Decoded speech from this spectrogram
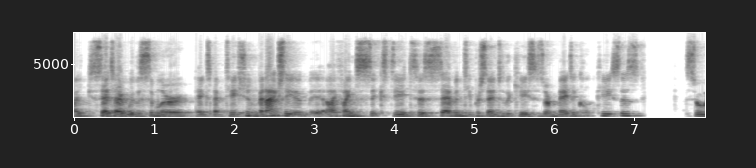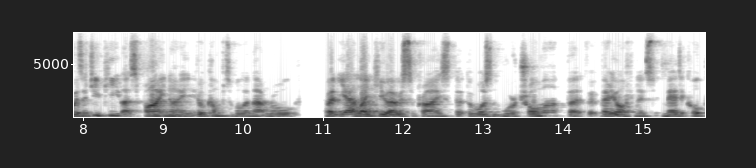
I set out with a similar expectation, but actually, I find 60 to 70% of the cases are medical cases. So, as a GP, that's fine. I feel comfortable in that role. But yeah, like you, I was surprised that there wasn't more trauma, but, very often it's medical.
